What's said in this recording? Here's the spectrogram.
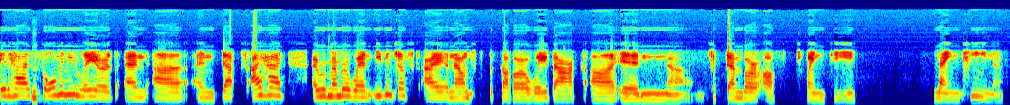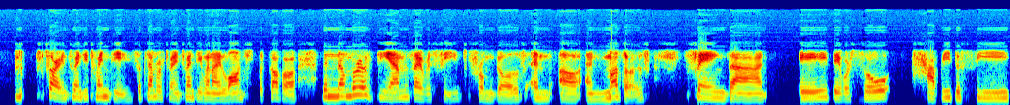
it has so many layers and uh, and depths. I had I remember when even just I announced the cover way back uh, in uh, September of 2019. Sorry, in 2020, September of 2020, when I launched the cover, the number of DMs I received from girls and uh, and mothers saying that a they were so happy to see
